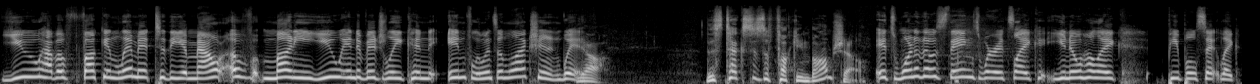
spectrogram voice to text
you have a fucking limit to the amount of money you individually can influence an election with. Yeah. This text is a fucking bombshell. it's one of those things where it's like you know how like people say like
